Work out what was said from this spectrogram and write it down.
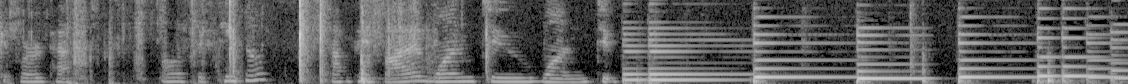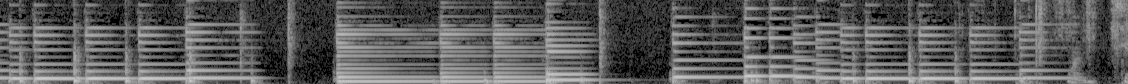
skip forward past all the 16th notes. Top of page five. One, two, one, two. One, two.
